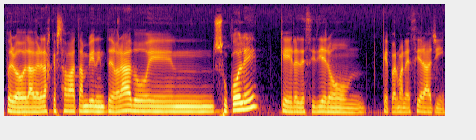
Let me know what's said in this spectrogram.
pero la verdad es que estaba tan bien integrado en su cole que le decidieron que permaneciera allí.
